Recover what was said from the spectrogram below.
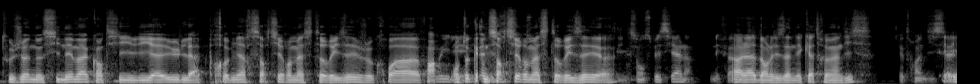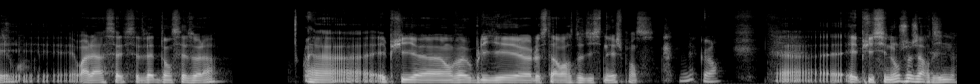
tout jeune au cinéma quand il y a eu la première sortie remasterisée je crois. Enfin en tout cas une sortie remasterisée édition spéciale les voilà dans les années 90 97 et, voilà ça, ça, devait être dans ces eaux là et puis on va oublier le Star Wars de Disney je pense. D'accord. Et puis sinon je jardine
